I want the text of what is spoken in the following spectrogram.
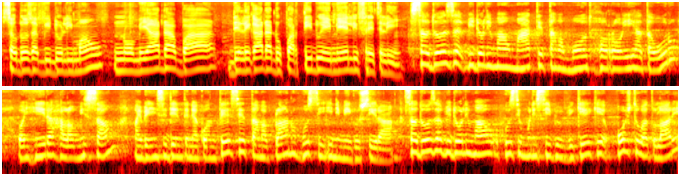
saudosa Bido Limão, nomeada ba delegada do partido Emeli Fretlin. Saudosa Bido Limão mate tama moto horo e tauru, o hira halau missão, mas bem incidente ne acontece tama plano husi inimigo sira. Saudosa Bido Limão, husi município Viqueque, posto tu atulari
